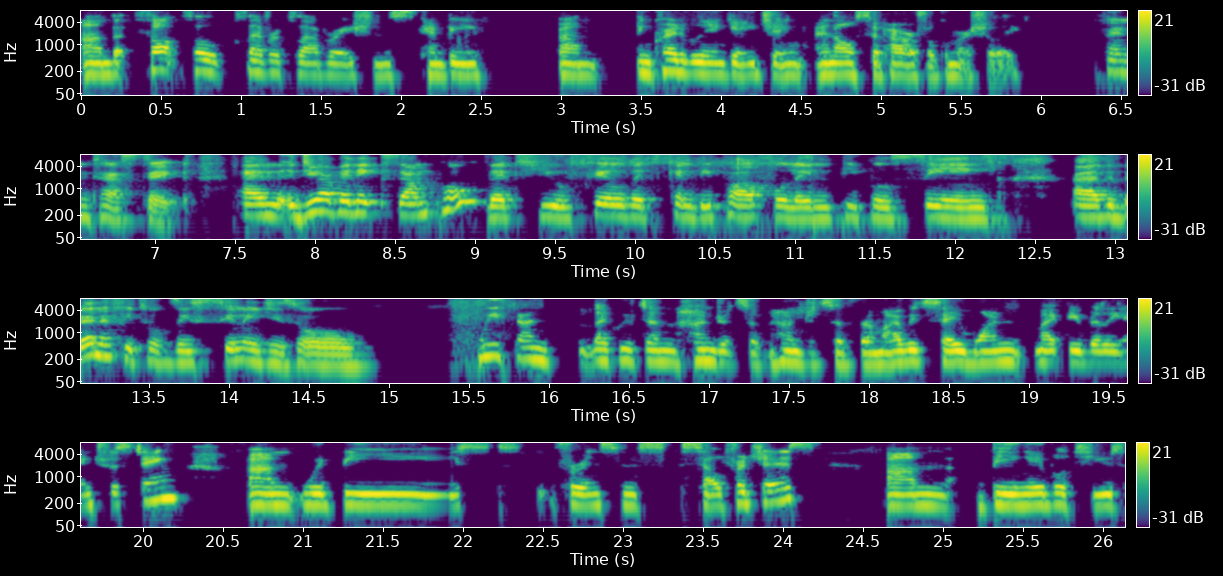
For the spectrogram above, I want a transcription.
Um, but thoughtful clever collaborations can be um, incredibly engaging and also powerful commercially Fantastic. And do you have an example that you feel that can be powerful in people seeing uh, the benefit of these synergies or we've done like we've done hundreds and hundreds of them i would say one might be really interesting um, would be for instance selfridges um, being able to use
